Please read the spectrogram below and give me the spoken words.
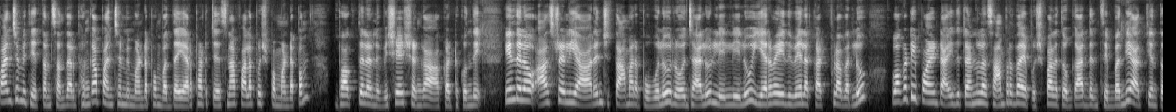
పంచమి తీర్థం సందర్భంగా పంచమి మండపం వద్ద ఏర్పాటు చేసిన ఫలపుష్ప మండపం భక్తులను విశేషంగా ఆకట్టుకుంది. ఇందులో ఆస్ట్రేలియా ఆరెంజ్ తామర పువ్వులు రోజాలు లిల్లీలు ఇరవై ఐదు వేల కట్ ఫ్లవర్లు ఒకటి పాయింట్ ఐదు టన్నుల సాంప్రదాయ పుష్పాలతో గార్డెన్ సిబ్బంది అత్యంత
